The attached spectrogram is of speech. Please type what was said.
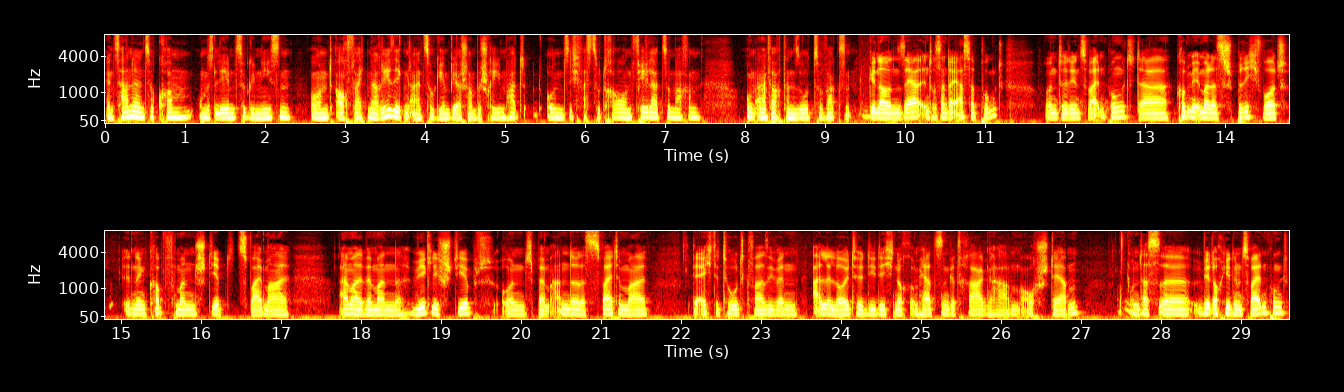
ins Handeln zu kommen, um das Leben zu genießen und auch vielleicht mehr Risiken einzugehen, wie er schon beschrieben hat, und sich was zu trauen, Fehler zu machen und einfach dann so zu wachsen. Genau, ein sehr interessanter erster Punkt. Und den zweiten Punkt, da kommt mir immer das Sprichwort in den Kopf, man stirbt zweimal. Einmal, wenn man wirklich stirbt und beim anderen das zweite Mal der echte Tod quasi, wenn alle Leute, die dich noch im Herzen getragen haben, auch sterben. Und das äh, wird auch hier im zweiten Punkt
